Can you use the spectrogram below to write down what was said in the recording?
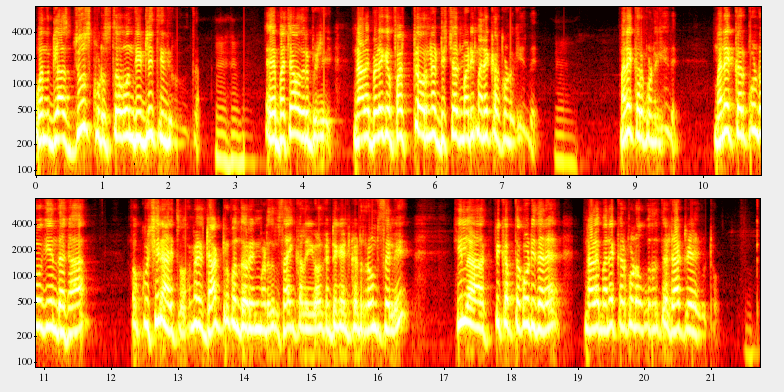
ಒಂದು ಗ್ಲಾಸ್ ಜ್ಯೂಸ್ ಕುಡಿಸ್ತೋ ಒಂದು ಇಡ್ಲಿ ತಿಂದಿರು ಅಂತ. ಏ ಬಚಾವಾದ್ರು ಬಿಡಿ ನಾಳೆ ಬೆಳಗ್ಗೆ ಫಸ್ಟ್ ಅವ್ರನ್ನ ಡಿಸ್ಚಾರ್ಜ್ ಮಾಡಿ ಮನೆಗೆ ಕರ್ಕೊಂಡು ಹೋಗಿದ್ದೆ ಹ್ಮ್. ಮನೆಗೆ ಕರ್ಕೊಂಡು ಹೋಗಿದ್ದೆ ಮನೆಗೆ ಕರ್ಕೊಂಡು ಹೋಗಿ ಅಂದಾಗ ಖುಷಿನೇ ಆಯಿತು. ಆಮೇಲೆ ಡಾಕ್ಟ್ರು ಬಂದವ್ರು ಏನು ಮಾಡಿದ್ರು? ಸಾಯಂಕಾಲ ಏಳು ಗಂಟೆಗೆ ಎಂಟು ಗಂಟೆ ರೌಂಡ್ಸಲ್ಲಿ ಇಲ್ಲ ಪಿಕಪ್ ತೊಗೊಂಡಿದ್ದಾರೆ. ನಾಳೆ ಮನೆಗೆ ಕರ್ಕೊಂಡು ಹೋಗ್ಬೋದು ಅಂತ ಡಾಕ್ಟ್ರು ಹೇಳ್ಬಿಟ್ರು. ಓಕೆ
